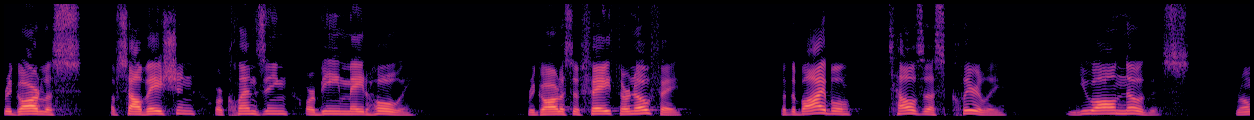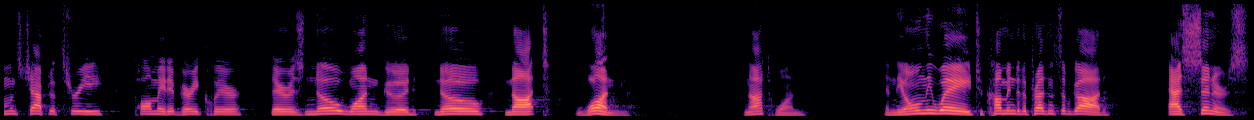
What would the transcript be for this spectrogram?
regardless of salvation or cleansing or being made holy, regardless of faith or no faith. But the Bible tells us clearly, and you all know this. Romans chapter 3, Paul made it very clear there is no one good, no, not one. Not one. And the only way to come into the presence of God as sinners,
